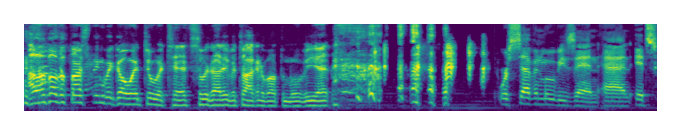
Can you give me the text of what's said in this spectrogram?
I love how the first thing we go into are tits. We're not even talking about the movie yet. We're seven movies in, and it's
